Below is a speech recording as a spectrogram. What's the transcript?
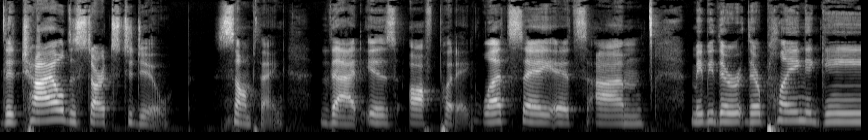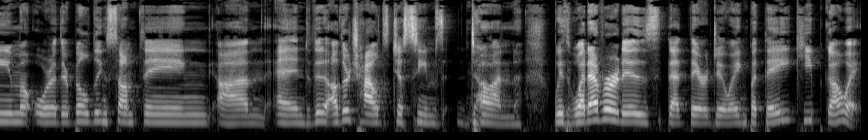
The child starts to do something that is off-putting. Let's say it's um, maybe they're they're playing a game or they're building something, um, and the other child just seems done with whatever it is that they're doing, but they keep going.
